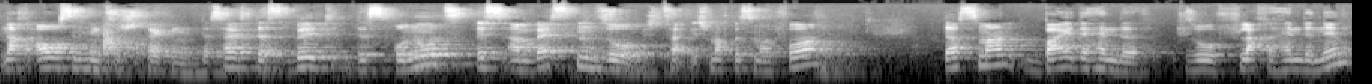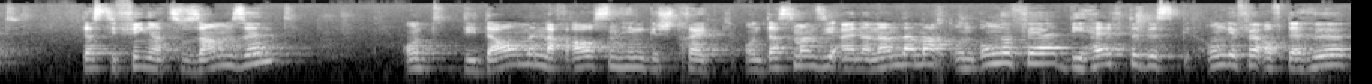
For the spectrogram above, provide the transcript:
nach außen hin zu strecken. Das heißt, das Bild des Qunuts ist am besten so, ich, ich mache das mal vor, dass man beide Hände, so flache Hände nimmt, dass die Finger zusammen sind und die Daumen nach außen hin gestreckt und dass man sie aneinander macht und ungefähr die Hälfte des ungefähr auf der Höhe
